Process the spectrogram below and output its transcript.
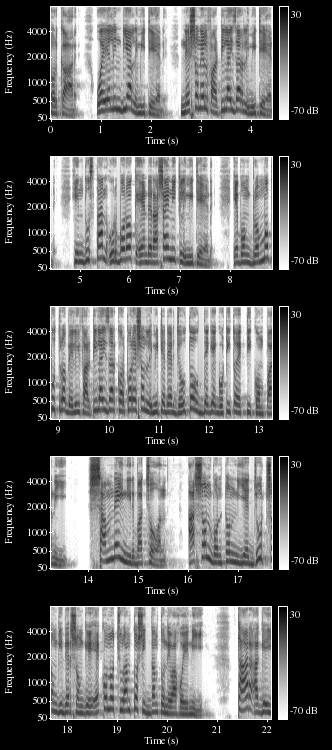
সরকার, oil India limited, national fertiliser limited, Hindustan Urvarak and রাসায়নিক লিমিটেড এবং ব্রহ্মপুত্র বেলি ফার্টিলাইজার কর্পোরেশন লিমিটেডের যৌথ উদ্যোগে গঠিত একটি কোম্পানি। সামনেই নির্বাচন। আসন বন্টন নিয়ে জোট সঙ্গীদের সঙ্গে এখনও চূড়ান্ত সিদ্ধান্ত নেওয়া হয়নি। তার আগেই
